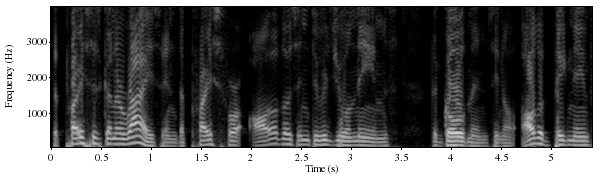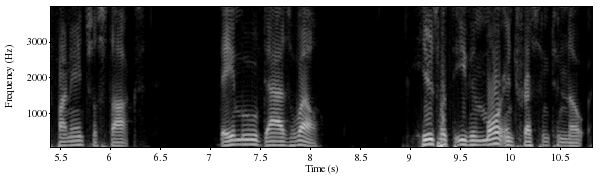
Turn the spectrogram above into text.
the price is going to rise. And the price for all of those individual names, the Goldmans, you know, all the big name financial stocks, they moved as well. Here's what's even more interesting to note.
